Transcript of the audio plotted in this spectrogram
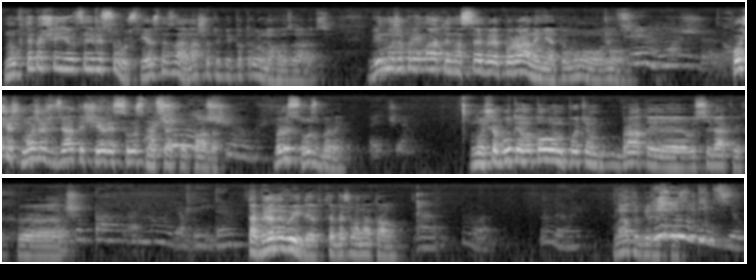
Ну в тебе ще є цей ресурс. Я ж не знаю, на що тобі патрульного зараз. Він може приймати на себе поранення, тому ну. Це може. Хочеш, можеш взяти ще ресурс на а всяк випадок. ще? Бо ресурс бери. Ну, щоб бути готовим потім брати е, усіляких. е, Якщо. Так, вже не вийде, в тебе ж вона там. А, ну ладно. Ну давай. На тобі ресурс. Переубедил.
